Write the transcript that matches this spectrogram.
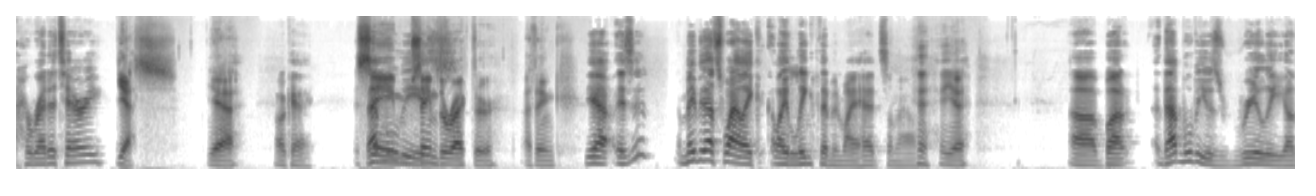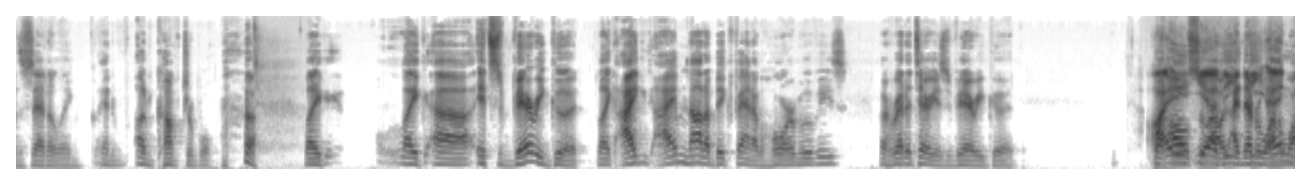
Hereditary? Yes. Yeah. Okay, Same movie same is- director. I think. yeah, is it? Maybe that's why I like I linked them in my head somehow. yeah. Uh, but that movie was really unsettling and uncomfortable. like, like uh, it's very good. Like I, I'm not a big fan of horror movies, but Hereditary is very good. But I also, yeah. The, I never want to. Wa-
